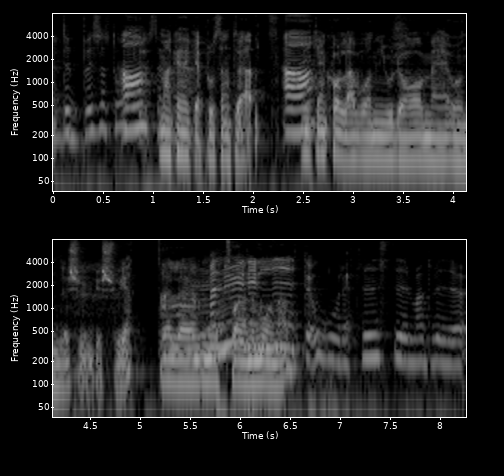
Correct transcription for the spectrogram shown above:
typ dubbelt så stort Ja. hus Man kan jag tänka procentuellt. Ja. Ni kan kolla vad ni gjorde av med under 2021 eller Men nu är motsvarande det månad. lite orättvist i och med att vi är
